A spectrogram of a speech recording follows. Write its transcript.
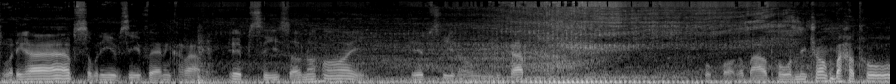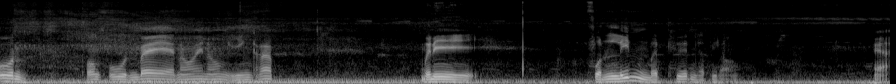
สวัสดีครับ สวัสดี FC แฟนครับ FC สาวน้อย FC น้องหญิงครับผมขอกับบาวโทนในช่องบาวโทนทองปูนแม่น้อยน้องหญิงครับเมื่อนี้ฝนลิ้นเมื่อคืนครับพี่น้องเนี่ย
